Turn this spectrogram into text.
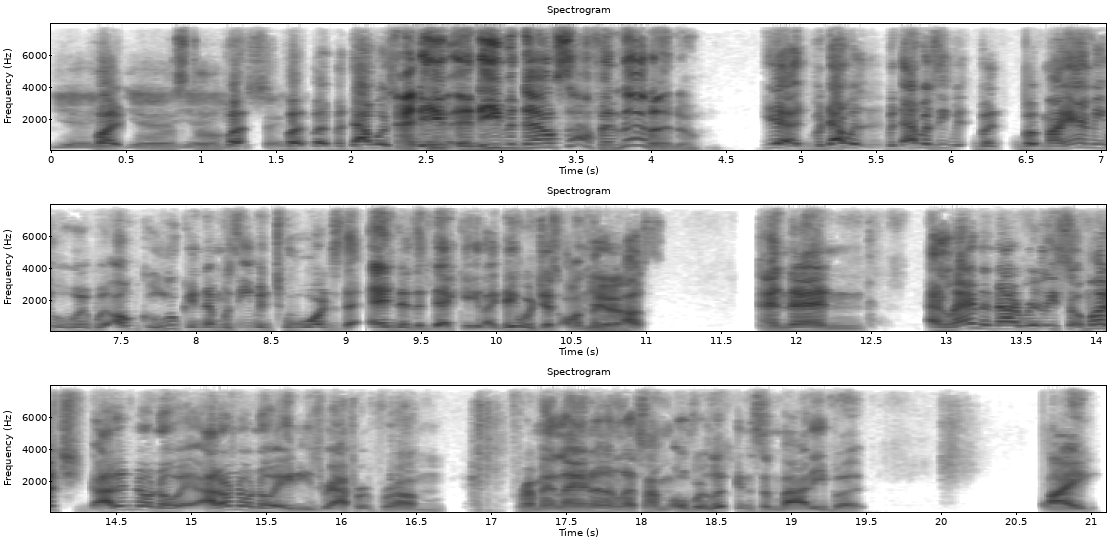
Yeah, But- yeah, yeah. But- but but that. but but that was And even, and even down south, Atlanta, though. Yeah, but that was but that was even but but Miami with, with Uncle Luke and them was even towards the end of the decade, like they were just on the Yeah. cusp. And then Atlanta, not really so much. I didn't know no I don't know no '80s rapper from from Atlanta unless I'm overlooking somebody, but like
